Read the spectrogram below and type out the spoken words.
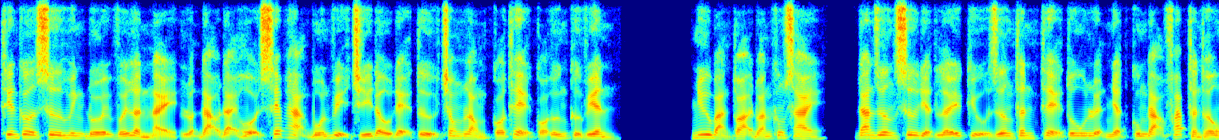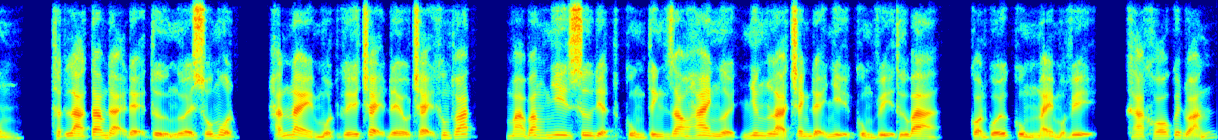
thiên cơ sư huynh đối với lần này luận đạo đại hội xếp hạng bốn vị trí đầu đệ tử trong lòng có thể có ứng cử viên? Như bản tọa đoán không sai, đan dương sư điệt lấy cựu dương thân thể tu luyện nhật cung đạo pháp thần thông thật là tam đại đệ tử người số một, hắn này một ghế chạy đều chạy không thoát, mà băng nhi sư điệt cùng tinh giao hai người nhưng là tranh đệ nhị cùng vị thứ ba, còn cuối cùng này một vị, khá khó quyết đoán.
